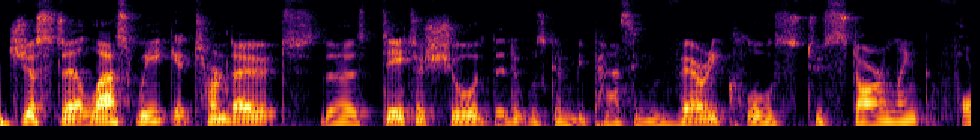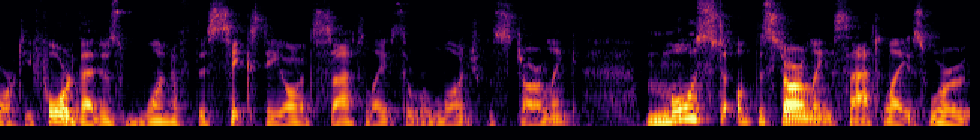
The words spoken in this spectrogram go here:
just uh, last week, it turned out the data showed that it was going to be passing very close to Starlink 44. That is one of the 60 odd satellites that were launched with Starlink. Most of the Starlink satellites were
